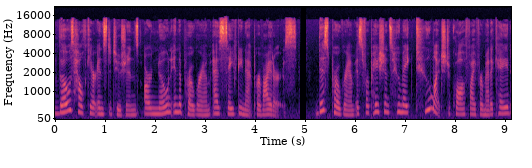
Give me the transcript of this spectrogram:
Those healthcare institutions are known in the program as safety net providers. This program is for patients who make too much to qualify for Medicaid,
